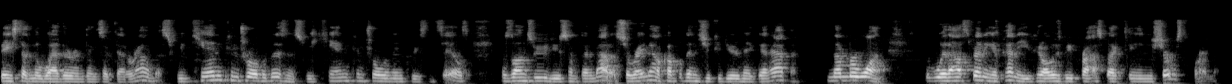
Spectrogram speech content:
based on the weather and things like that around us. We can control the business. We can control an increase in sales as long as we do something about it. So right now, a couple things you could do to make that happen. Number one, without spending a penny, you could always be prospecting in your service department.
